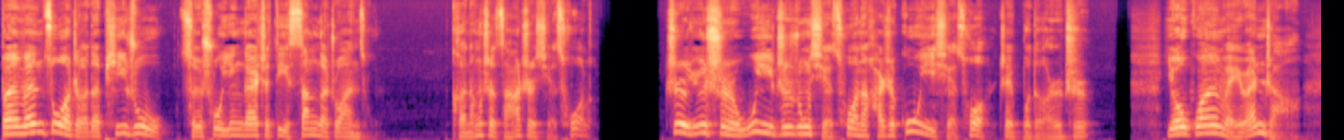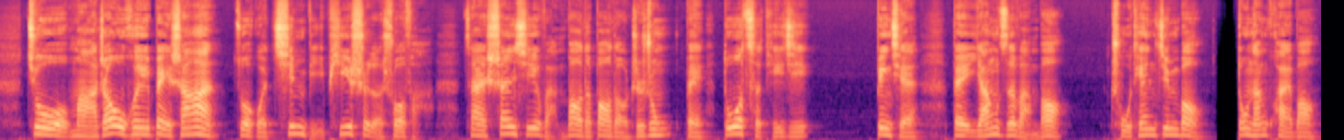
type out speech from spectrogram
本文作者的批注，此处应该是第三个专案组，可能是杂志写错了。至于是无意之中写错呢，还是故意写错，这不得而知。有关委员长就马朝辉被杀案做过亲笔批示的说法，在《山西晚报》的报道之中被多次提及，并且被《扬子晚报》。楚天金报、东南快报、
